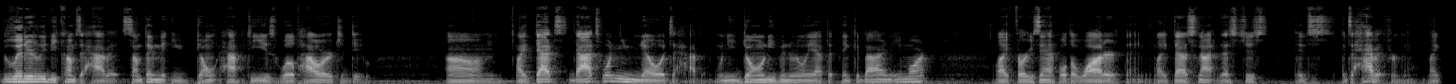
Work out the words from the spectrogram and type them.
literally becomes a habit, something that you don't have to use willpower to do. Um, like that's that's when you know it's a habit when you don't even really have to think about it anymore. Like for example, the water thing. Like that's not that's just it's it's a habit for me. Like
